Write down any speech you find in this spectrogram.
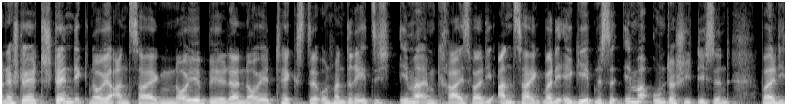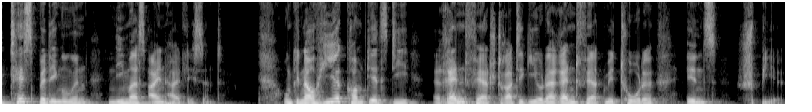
Man erstellt ständig neue Anzeigen, neue Bilder, neue Texte und man dreht sich immer im Kreis, weil die Anzeigen, weil die Ergebnisse immer unterschiedlich sind, weil die Testbedingungen niemals einheitlich sind. Und genau hier kommt jetzt die Rennpferdstrategie oder Rennpferdmethode ins Spiel.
